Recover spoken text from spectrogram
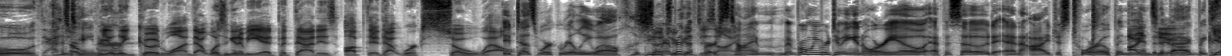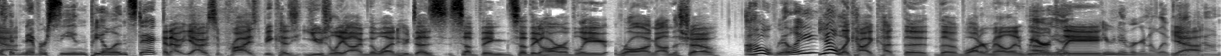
Oh, that's Container. a really good one. That wasn't going to be it, but that is up there. That works so well. It does work really well. Do Such you remember the good first time? Remember when we were doing an Oreo episode and I just tore open the I end of the bag because Yeah. I'd never seen peel and stick? And I, yeah, I was surprised because usually I'm the one who does something something horribly wrong on the show. Oh, really? Yeah, like how I cut the the watermelon Oh, yeah. weirdly. You're never going to live Yeah. that down.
